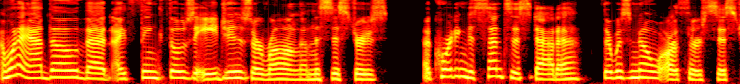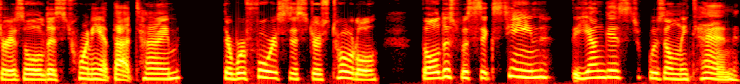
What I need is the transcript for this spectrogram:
I want to add, though, that I think those ages are wrong on the sisters. According to census data, there was no Arthur sister as old as 20 at that time. There were four sisters total. The oldest was 16, the youngest was only 10.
